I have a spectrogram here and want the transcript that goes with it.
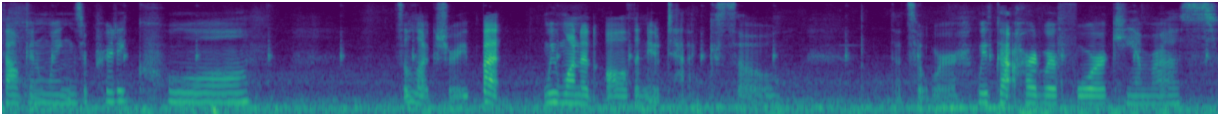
Falcon wings are pretty cool. It's a luxury, but we wanted all the new tech, so that's what we're. We've got hardware for cameras,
